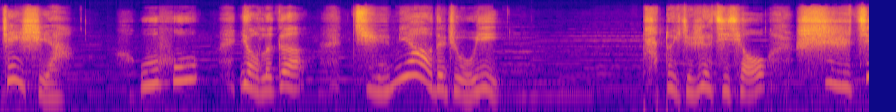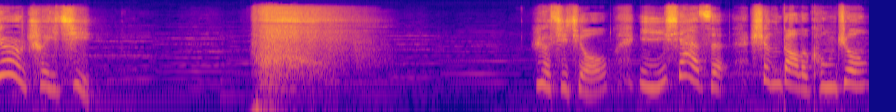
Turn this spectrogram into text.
这时啊，呜呼，有了个绝妙的主意。他对着热气球使劲儿吹气，热气球一下子升到了空中。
